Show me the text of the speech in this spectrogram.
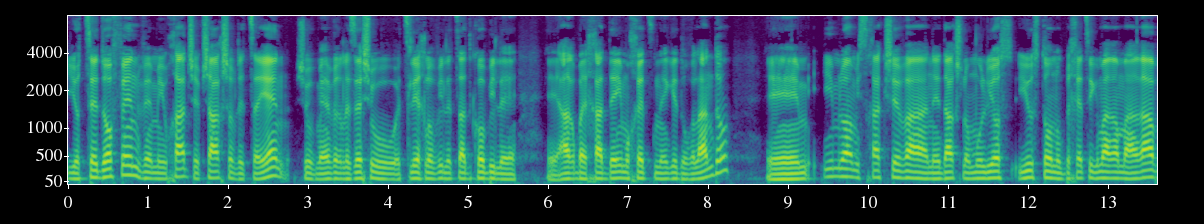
יוצא דופן ומיוחד שאפשר עכשיו לציין שוב מעבר לזה שהוא הצליח להוביל לצד קובי ל-4-1 די מוחץ נגד אורלנדו. אמ, אם לא המשחק 7 הנהדר שלו מול יוס, יוסטון הוא בחצי גמר המערב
